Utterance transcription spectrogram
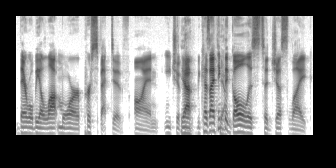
there will be a lot more perspective on each of Yeah. them because I think Yeah. the goal is to just like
